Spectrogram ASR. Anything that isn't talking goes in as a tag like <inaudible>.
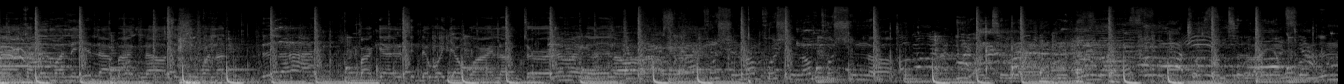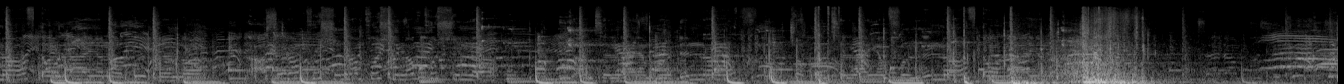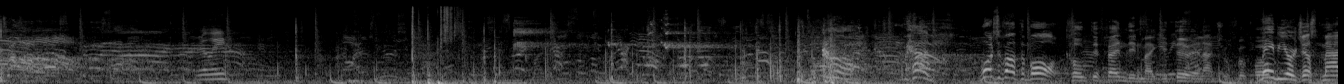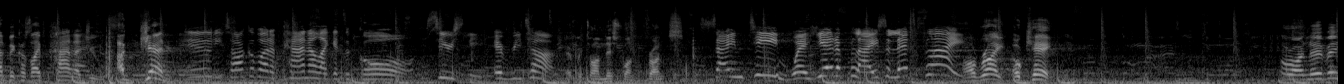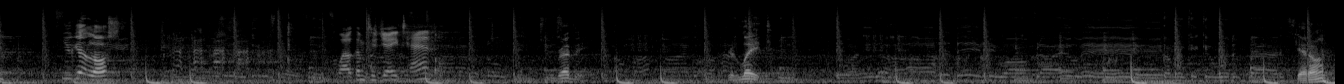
the ball. Cold defending, mate. You're doing actual football. Maybe you're just mad because I panned you. Again! Dude, you talk about a panna like it's a goal. Seriously, every time. Every time this one fronts. Same team. We're here to play, so let's play. All right, okay. All right, newbie. You get lost. Welcome to J10. Revvy, you're late. Get on.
